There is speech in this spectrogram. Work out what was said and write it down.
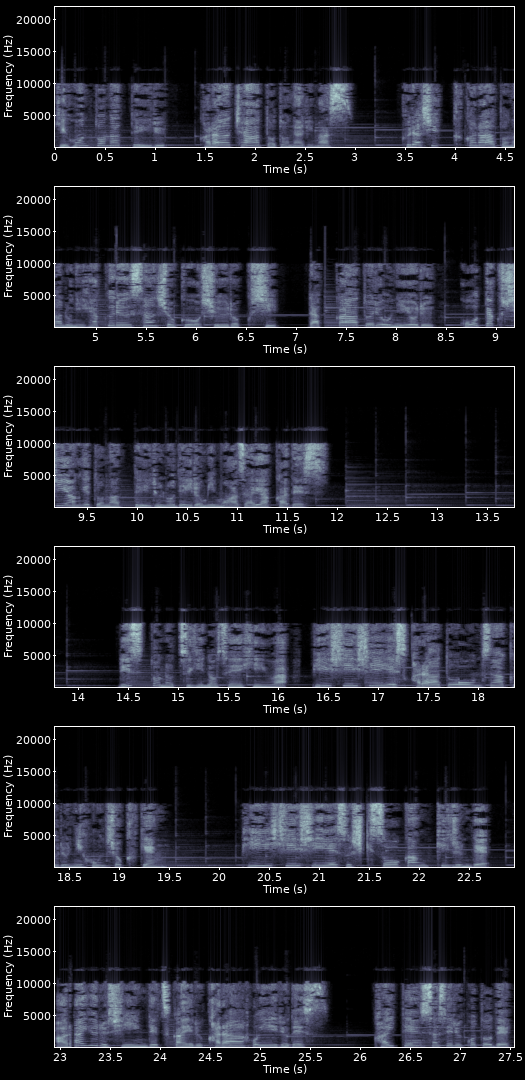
基本となっているカラーチャートとなります。クラシックカラーとなる200ルー3色を収録し、ラッカー塗料による光沢仕上げとなっているので色味も鮮やかです。リストの次の製品は PCCS カラートーンサークル日本食券。PCCS 色相関基準であらゆるシーンで使えるカラーホイールです。回転させることで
